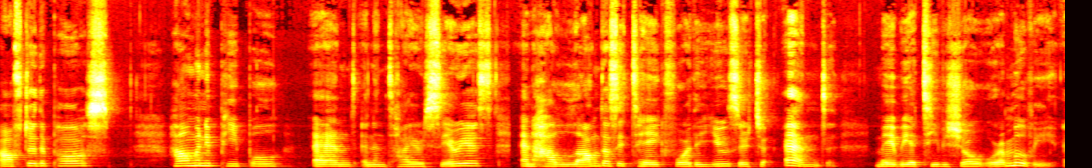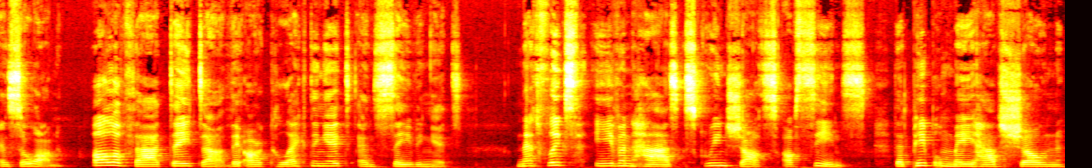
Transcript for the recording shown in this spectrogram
after the pause, how many people end an entire series, and how long does it take for the user to end maybe a TV show or a movie, and so on. All of that data, they are collecting it and saving it. Netflix even has screenshots of scenes that people may have shown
